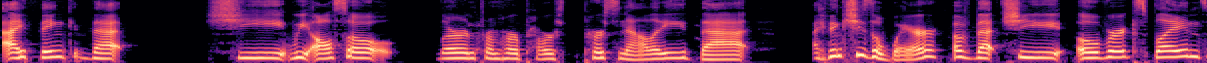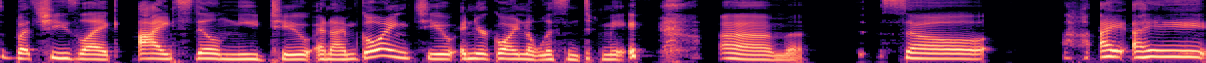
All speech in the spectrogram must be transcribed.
I think that she we also learn from her per- personality that I think she's aware of that she over explains, but she's like, I still need to, and I'm going to, and you're going to listen to me. um, so I I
